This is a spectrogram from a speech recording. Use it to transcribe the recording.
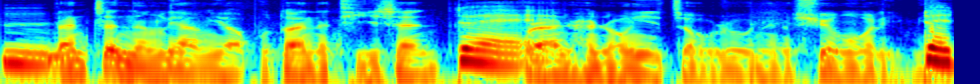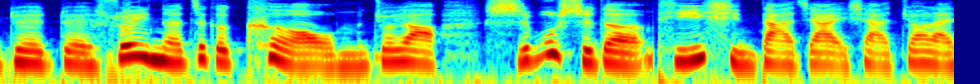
嗯，但正能量要不断的提升，对，不然很容易走入那个漩涡里面。对对对。对，所以呢，这个课哦，我们就要时不时的提醒大家一下，就要来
